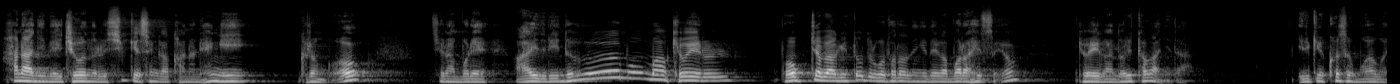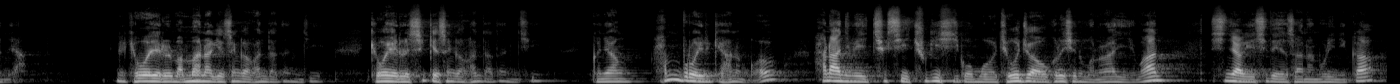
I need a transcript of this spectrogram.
하나님의 전을 쉽게 생각하는 행위 그런 거. 지난번에 아이들이 너무 막 교회를 복잡하게 떠들고 돌아다니게 내가 뭐라 했어요? 교회가 놀이터가 아니다. 이렇게 커서 뭐 하겠냐. 교회를 만만하게 생각한다든지, 교회를 쉽게 생각한다든지, 그냥 함부로 이렇게 하는 거. 하나님이 즉시 죽이시고 뭐 저주하고 그러시는 분은 아니지만, 신약의 시대에 사는 우리니까,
